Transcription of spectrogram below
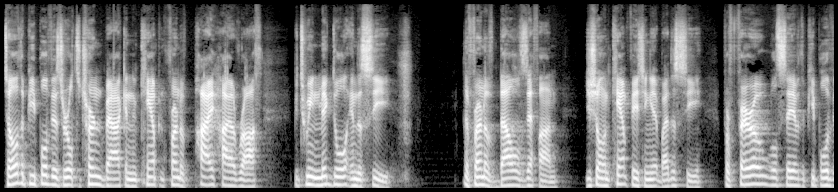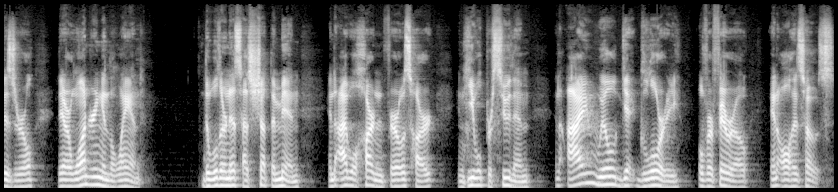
Tell the people of Israel to turn back and encamp in front of Pi Hahiroth, between Migdol and the sea, in front of Baal Zephon. You shall encamp facing it by the sea. For Pharaoh will say of the people of Israel, They are wandering in the land. The wilderness has shut them in, and I will harden Pharaoh's heart, and he will pursue them, and I will get glory over Pharaoh and all his hosts.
